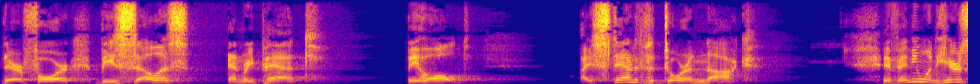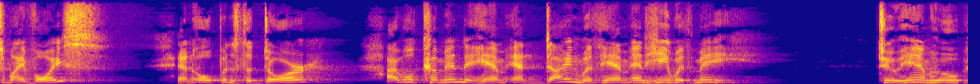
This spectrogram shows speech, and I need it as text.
Therefore, be zealous and repent. Behold, I stand at the door and knock. If anyone hears my voice and opens the door, I will come into him and dine with him and he with me. To him who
